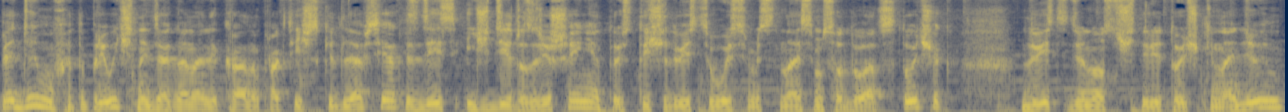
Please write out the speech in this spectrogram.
5 дюймов – это привычная диагональ экрана практически для всех. Здесь HD разрешение, то есть 1280 на 720 точек, 294 точки на дюйм.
